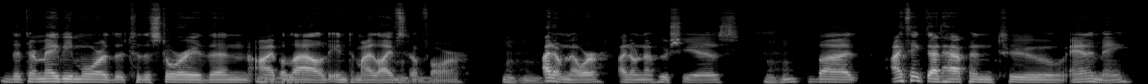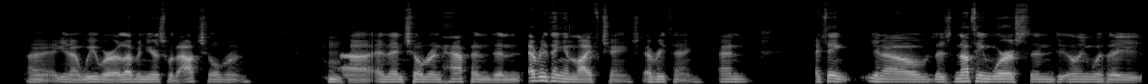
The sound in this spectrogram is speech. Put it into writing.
that there may be more to the story than mm-hmm. I've allowed into my life mm-hmm. so far. Mm-hmm. I don't know her. I don't know who she is. Mm-hmm. But I think that happened to Anne and me. Uh, you know, we were 11 years without children. Hmm. Uh, and then children happened, and everything in life changed. Everything. And I think you know, there's nothing worse than dealing with a,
